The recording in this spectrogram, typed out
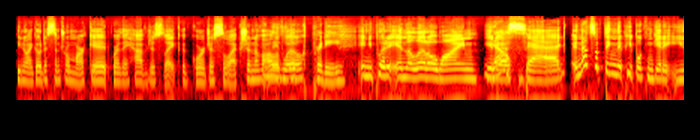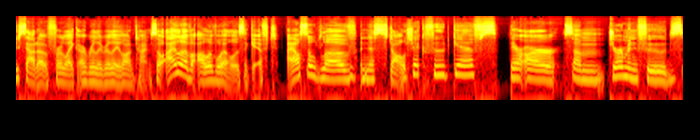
You know, I go to Central Market where they have just like a gorgeous selection of olive they oil. look pretty. and you put it in the little wine, you Yes. know, bag. And that's something that people can get it use out of for like a really, really long time. So I love olive oil as a gift. I also love nostalgic food gifts. There are some German foods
